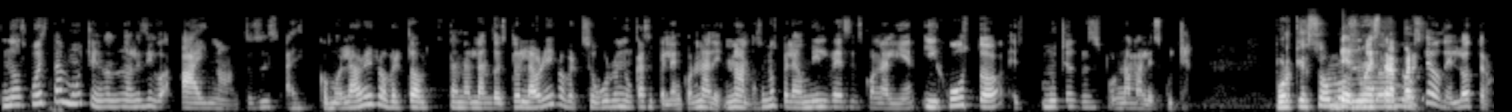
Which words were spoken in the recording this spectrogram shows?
nos cuesta mucho y no, les digo, ay, no. Entonces, como Laura y Roberto están hablando de esto, Laura y Roberto seguro nunca se pelean con nadie. No, nos hemos peleado mil veces con alguien y justo es muchas veces por una mala escucha. Porque somos. De nuestra parte o del otro.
